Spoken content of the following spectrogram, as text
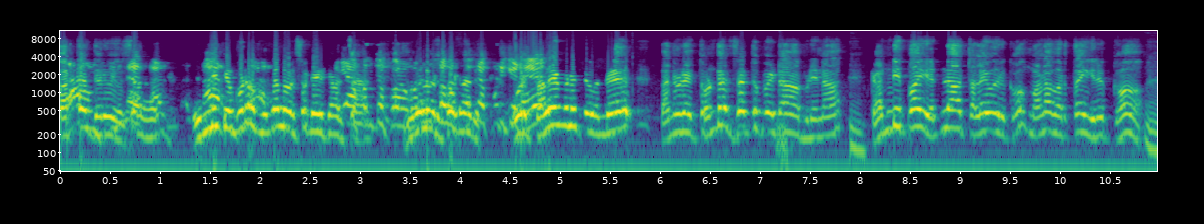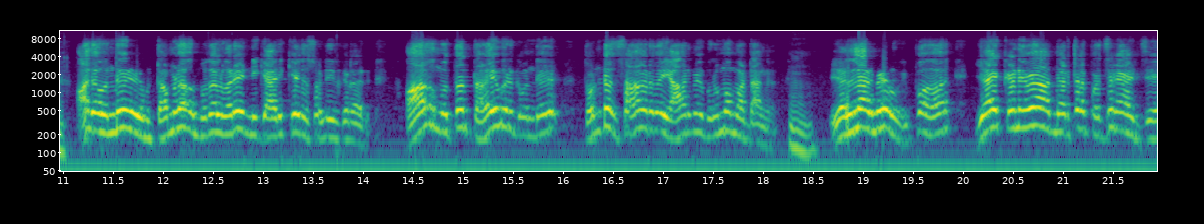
வருத்தம் தெரிவிக்கும் சார் இன்னைக்கு கூட முதல்வர் சொல்லியிருக்காரு சார். முதல்வர் சொல்றாரு. ஒரு தலைவனுக்கு வந்து தன்னுடைய தொண்டர் செத்து போயிட்டான் அப்படின்னா. கண்டிப்பா எல்லா தலைவருக்கும் மன வருத்தம் இருக்கும். அத வந்து தமிழக முதல்வரே இன்னைக்கு அறிக்கையில சொல்லியிருக்கிறாரு. ஆக மொத்தம் தலைவருக்கு வந்து தொண்டர் சாகிறதை யாருமே விரும்ப மாட்டாங்க. எல்லாருமே இப்போ ஏற்கனவே அந்த இடத்துல பிரச்சனை ஆயிடுச்சு.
